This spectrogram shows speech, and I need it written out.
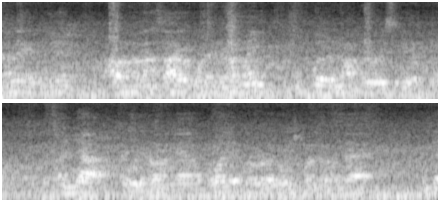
நிலை இருக்குது அவங்கெல்லாம் சாகக்கூடிய நிலைமை முப்பது நாற்பது வயசுலேயே இருக்குது கஞ்சா அடிக்கிறவங்க போதைப் பொருளை யூஸ் பண்ணுறவங்க இந்த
